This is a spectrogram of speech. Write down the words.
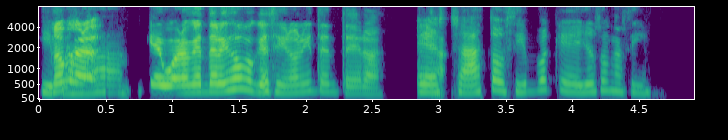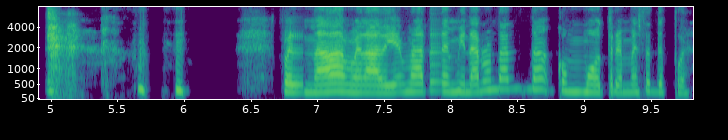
y No, pues pero qué bueno que te lo dijo porque si no ni te enteras. Exacto, sí, porque ellos son así. Pues nada, me la dieron, me la terminaron dando como tres meses después,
